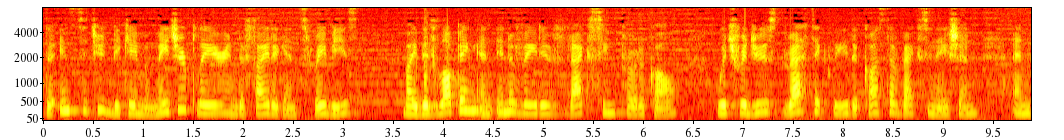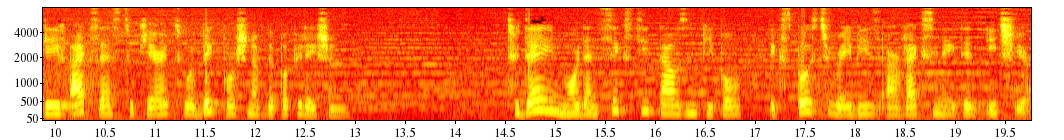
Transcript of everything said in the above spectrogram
the Institute became a major player in the fight against rabies by developing an innovative vaccine protocol which reduced drastically the cost of vaccination and gave access to care to a big portion of the population. Today, more than 60,000 people exposed to rabies are vaccinated each year.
